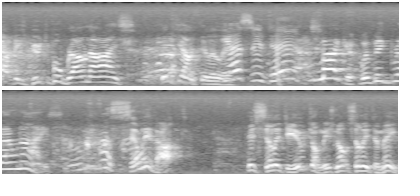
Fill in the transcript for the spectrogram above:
had these beautiful brown eyes. Didn't you, Auntie Lily? Yes, he did. Maggot with big brown eyes? That's silly, that. It's silly to you, Tommy. It's not silly to me.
